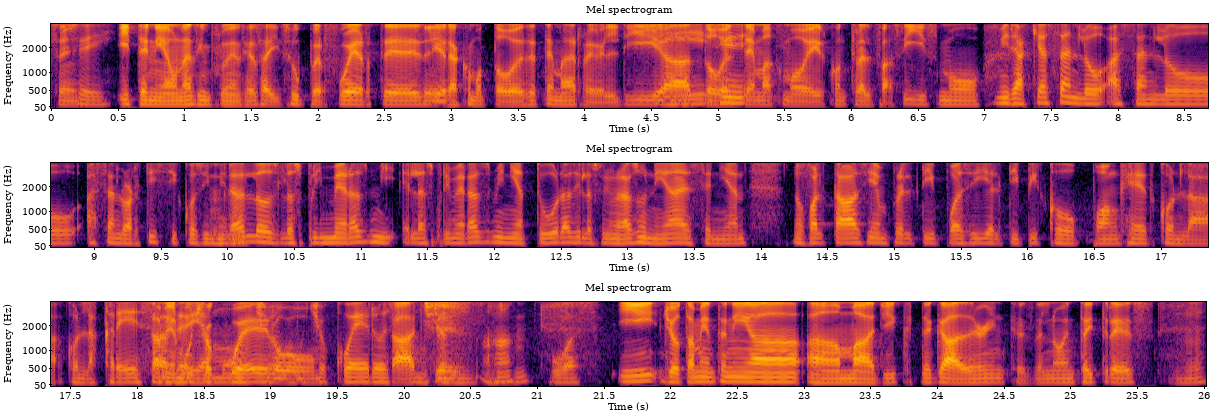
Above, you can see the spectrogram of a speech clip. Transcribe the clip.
Sí. Sí. Y tenía unas influencias ahí súper fuertes Sí. y era como todo ese tema de rebeldía, Sí, todo sí. el tema como de ir contra el fascismo. Mira que hasta en lo, hasta en lo, hasta en lo artístico, si miras los, los primeras, mi- las primeras miniaturas y las primeras unidades tenían, no faltaba siempre el tipo así, el típico punkhead con la, con la cresta. También mucho cuero, mucho cuero, es- taches, muchas, ajá, ujú. púas. Y yo también tenía a Magic the Gathering, que es del 93, Ujú.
